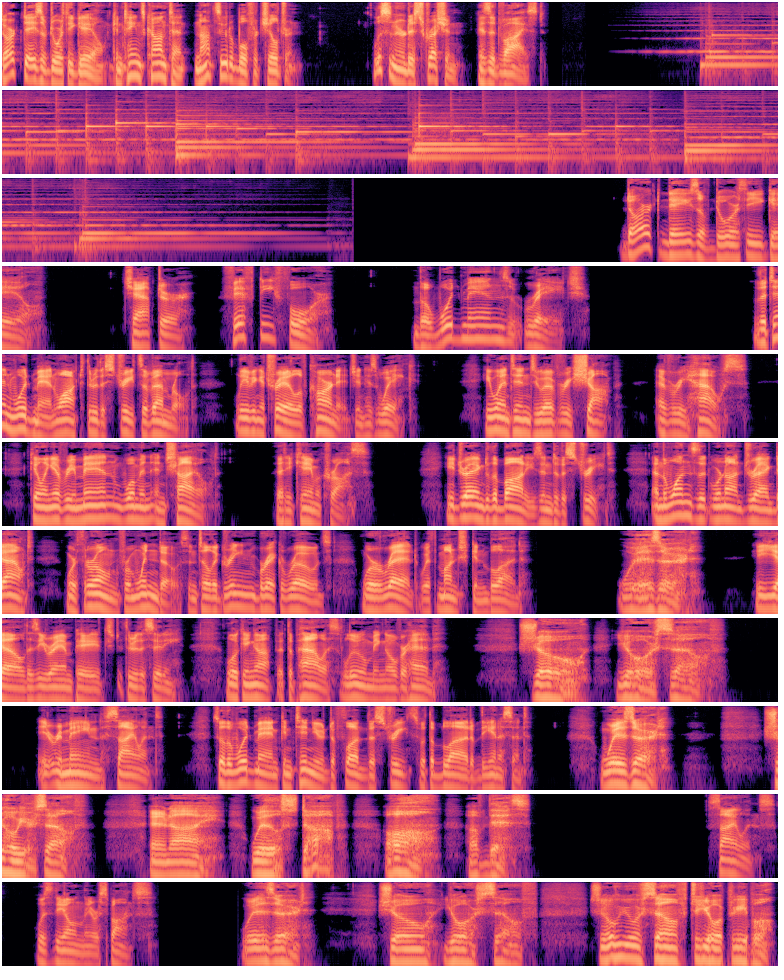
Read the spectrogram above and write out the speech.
Dark Days of Dorothy Gale contains content not suitable for children. Listener discretion is advised. Dark Days of Dorothy Gale, Chapter 54 The Woodman's Rage. The Tin Woodman walked through the streets of Emerald, leaving a trail of carnage in his wake. He went into every shop, every house, killing every man, woman, and child that he came across. He dragged the bodies into the street and the ones that were not dragged out were thrown from windows until the green brick roads were red with munchkin blood. Wizard, he yelled as he rampaged through the city, looking up at the palace looming overhead. Show yourself. It remained silent, so the woodman continued to flood the streets with the blood of the innocent. Wizard, Show yourself, and I will stop all of this. Silence was the only response. Wizard, show yourself. Show yourself to your people.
